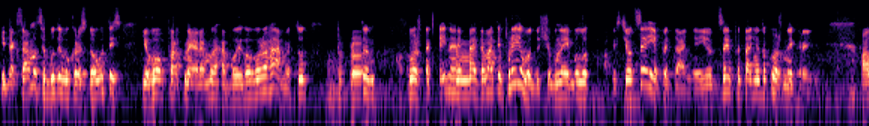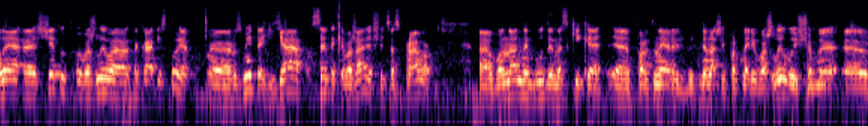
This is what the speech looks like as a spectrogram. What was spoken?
і так само це буде використовуватись його партнерами або його ворогами. Тут просто кожна країна не має давати приводу, щоб в неї було слабкості. Оце є питання, і це питання до кожної країни. Але е, ще тут важлива така історія. Е, Розумієте, я все таки вважаю, що ця справа вона не буде наскільки е, партнер для наших партнерів важливою, щоб е,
